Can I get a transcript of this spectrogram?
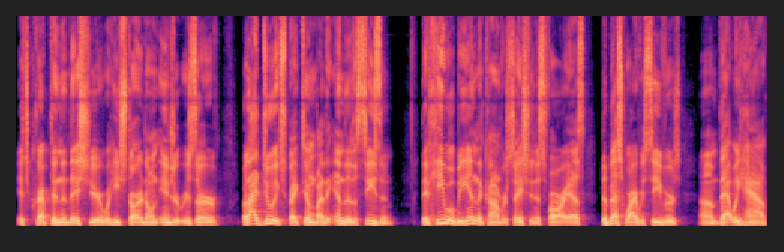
It's crept into this year where he started on injured reserve. But I do expect him by the end of the season that he will be in the conversation as far as the best wide receivers um, that we have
